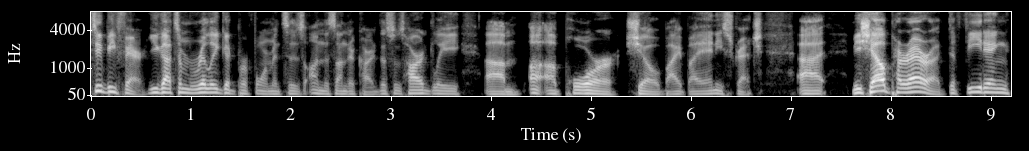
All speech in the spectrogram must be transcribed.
to be fair, you got some really good performances on this undercard. This was hardly um, a, a, poor show by by any stretch. Uh, Michel Pereira defeating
